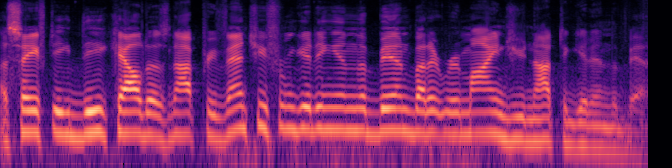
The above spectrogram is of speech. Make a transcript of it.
A safety decal does not prevent you from getting in the bin, but it reminds you not to get in the bin.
